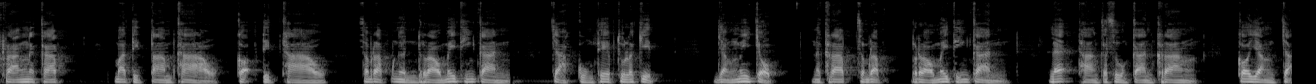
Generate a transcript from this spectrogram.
ครั้งนะครับ มาติดตามข่าวเกาะติดข่าวสำหรับเงินเราไม่ทิ้งกัน จากกรุงเทพธุรกิจ ยังไม่จบนะครับสำหรับเราไม่ทิ้งกัน และทางกระทรวงการคลัง ก็ยังจะ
